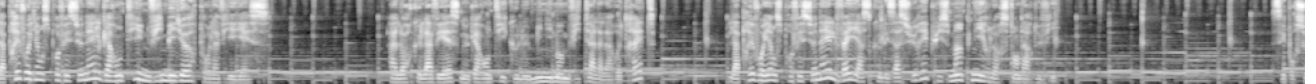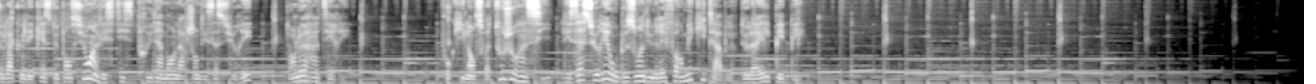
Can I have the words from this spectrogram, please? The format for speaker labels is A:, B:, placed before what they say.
A: La prévoyance professionnelle garantit une vie meilleure pour la vieillesse. Alors que l'AVS ne garantit que le minimum vital à la retraite, la prévoyance professionnelle veille à ce que les assurés puissent maintenir leur standard de vie. C'est pour cela que les caisses de pension investissent prudemment l'argent des assurés dans leur intérêt. Pour qu'il en soit toujours ainsi, les assurés ont besoin d'une réforme équitable de la LPP.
